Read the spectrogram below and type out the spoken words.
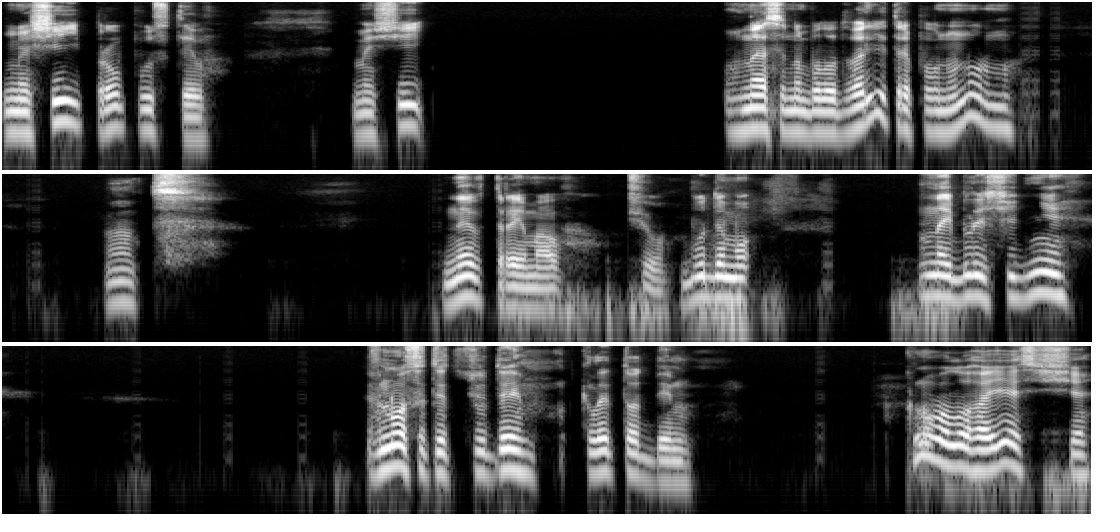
Мещій пропустив. Мещій внесено було 2 літри, повну норму. От. Не втримав. Що, будемо в найближчі дні вносити сюди клетодим. Ну, волога є ще.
